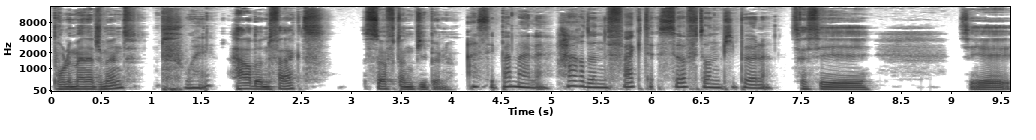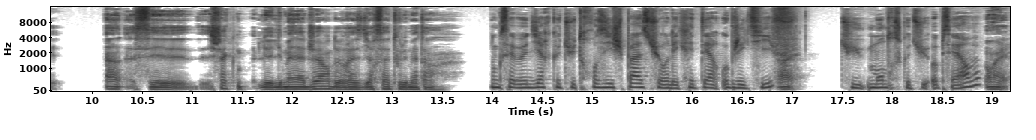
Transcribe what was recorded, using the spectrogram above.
pour le management, Pff, ouais. hard on facts, soft on people. Ah, c'est pas mal. Hard on fact, soft on people. Ça c'est c'est c'est chaque les managers devraient se dire ça tous les matins. Donc ça veut dire que tu transiges pas sur les critères objectifs. Ouais. Tu montres ce que tu observes, Ouais.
